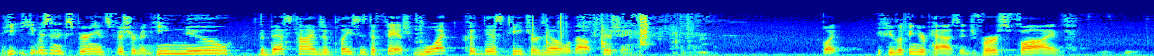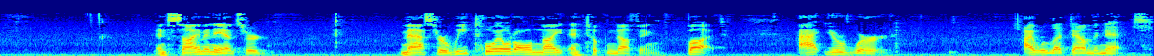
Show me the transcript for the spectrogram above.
He, he was an experienced fisherman. He knew the best times and places to fish. What could this teacher know about fishing? But if you look in your passage, verse 5, and Simon answered, Master, we toiled all night and took nothing, but at your word, I will let down the nets.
